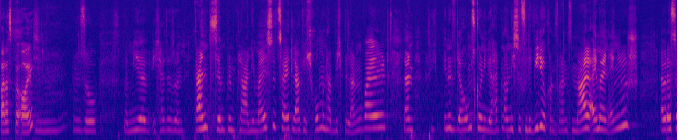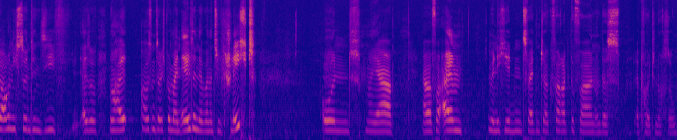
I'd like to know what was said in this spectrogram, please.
war das bei euch? Also bei mir, ich hatte so einen ganz simplen Plan. Die meiste Zeit lag ich rum und habe mich gelangweilt. Dann hin und wieder Homeschooling. Wir hatten auch nicht so viele Videokonferenzen. Mal einmal in Englisch, aber das war auch nicht so intensiv. Also nur halt Außenunterricht bei meinen Eltern, der war natürlich schlecht. Und naja, aber vor allem bin ich jeden zweiten Tag Fahrrad gefahren und das bleibt heute noch so.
